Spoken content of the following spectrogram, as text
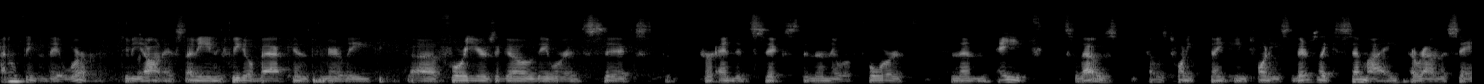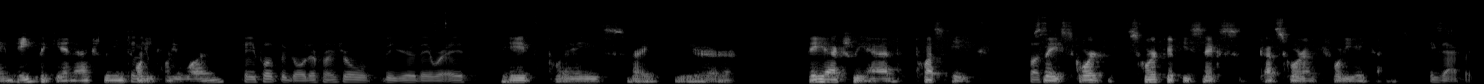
I don't think that they were, to be honest. I mean, if we go back in the Premier League, uh, four years ago, they were in sixth or ended sixth, and then they were fourth, and then eighth. So that was that was 2019 20. So there's like semi around the same. Eighth again, actually, in Can you- 2021. Can you pull up the goal differential the year they were eighth? Eighth place right here. They actually had plus eight. Plus so they eight. scored scored 56, got scored on 48 times. Exactly.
